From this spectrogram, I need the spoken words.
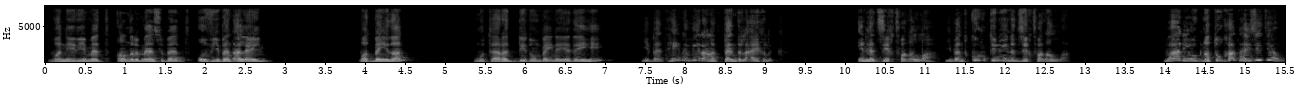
wanneer je met andere mensen bent of je bent alleen. Wat ben je dan? Mutaraddidun bayna yadehi. Je bent heen en weer aan het pendelen eigenlijk. In het zicht van Allah. Je bent continu in het zicht van Allah. Waar hij ook naartoe gaat, hij ziet jou.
